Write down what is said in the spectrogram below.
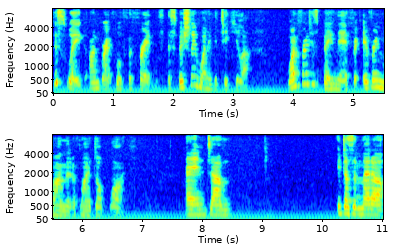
This week, I'm grateful for friends, especially one in particular. One friend has been there for every moment of my adult life. And um, it doesn't matter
